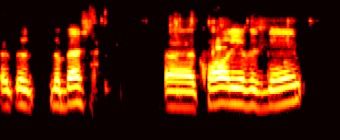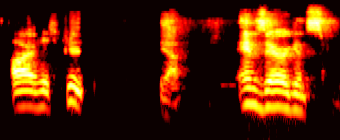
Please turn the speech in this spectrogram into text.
uh, the the best uh, quality of his game are his feet. Yeah, and his arrogance.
